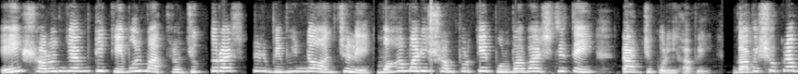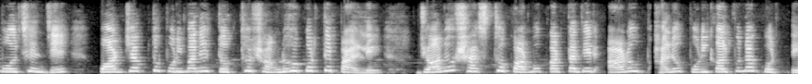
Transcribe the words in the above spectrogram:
এই সরঞ্জামটি কেবলমাত্র যুক্তরাষ্ট্রের বিভিন্ন অঞ্চলে মহামারী সম্পর্কে পূর্বাভাস দিতেই কার্যকরী হবে। গবেষকরা বলছেন যে, পর্যাপ্ত পরিমাণে তথ্য সংগ্রহ করতে পারলে জনস্বাস্থ্য কর্মকর্তাদের আরও ভালো পরিকল্পনা করতে,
